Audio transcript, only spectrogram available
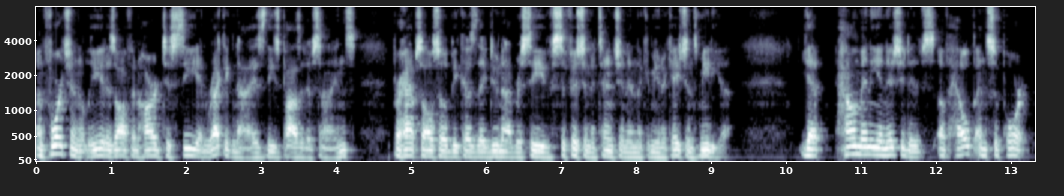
Unfortunately, it is often hard to see and recognize these positive signs, perhaps also because they do not receive sufficient attention in the communications media. Yet, how many initiatives of help and support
